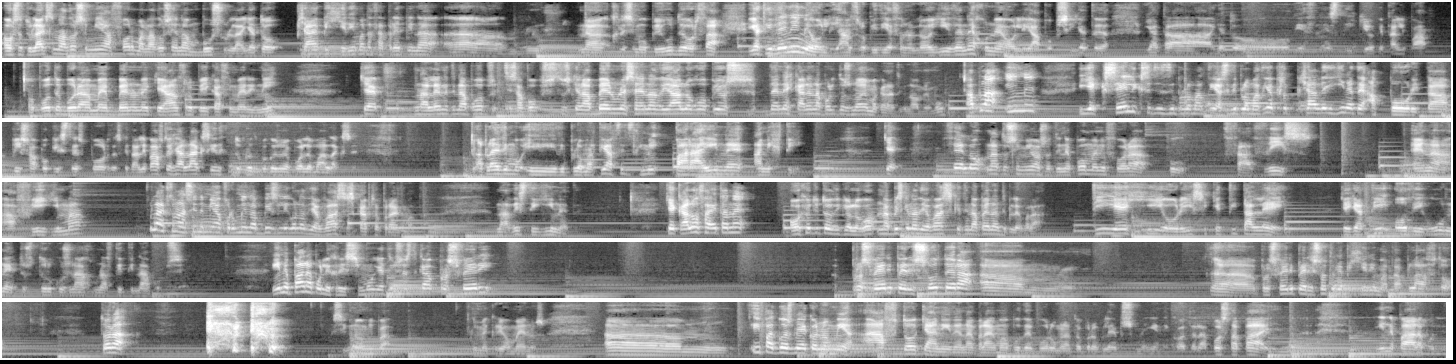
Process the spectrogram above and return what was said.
ώστε τουλάχιστον να δώσει μία φόρμα, να δώσει ένα μπούσουλα για το ποια επιχειρήματα θα πρέπει να, να χρησιμοποιούνται ορθά. Γιατί δεν είναι όλοι οι άνθρωποι διεθνολόγοι, δεν έχουν όλοι άποψη για, τα, για, τα, για το διεθνές δίκαιο κτλ. Οπότε μπορεί να μπαίνουν και άνθρωποι καθημερινοί και να λένε την απόψη, τις απόψεις τους και να μπαίνουν σε ένα διάλογο ο οποίος δεν έχει κανένα απολύτως νόημα κατά τη γνώμη μου. Απλά είναι η εξέλιξη της διπλωματίας. Η διπλωματία πια δεν γίνεται απόρριτα πίσω από κλειστές πόρτες κτλ. Αυτό έχει αλλάξει, ήδη το πρώτο παγκόσμιο πόλεμο άλλαξε. Απλά η, διπλωματία αυτή τη στιγμή παρά είναι ανοιχτή. Και θέλω να το σημειώσω την επόμενη φορά που θα δεις ένα αφήγημα τουλάχιστον να είναι μια αφορμή να μπεις λίγο να διαβάσεις κάποια πράγματα να δεις τι γίνεται. Και καλό θα ήταν όχι ότι το δικαιολογώ να μπεις και να διαβάσεις και την απέναντι πλευρά. Τι έχει ορίσει και τι τα λέει και γιατί οδηγούν τους Τούρκους να έχουν αυτή την άποψη. Είναι πάρα πολύ χρήσιμο γιατί ουσιαστικά προσφέρει προσφέρει περισσότερα α, α, προσφέρει περισσότερα επιχειρήματα απλά αυτό τώρα συγγνώμη είπα είμαι κρυωμένος η παγκόσμια οικονομία. Αυτό κι αν είναι ένα πράγμα που δεν μπορούμε να το προβλέψουμε γενικότερα. Πώς θα πάει; Είναι πάρα πολύ δύσκολο.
